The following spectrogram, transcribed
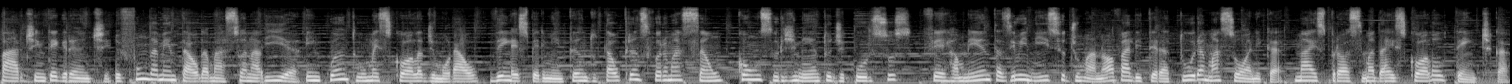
parte integrante e fundamental da maçonaria, enquanto uma escola de moral, vem experimentando tal transformação, com o surgimento de cursos, ferramentas e o início de uma nova literatura maçônica, mais próxima da escola autêntica.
